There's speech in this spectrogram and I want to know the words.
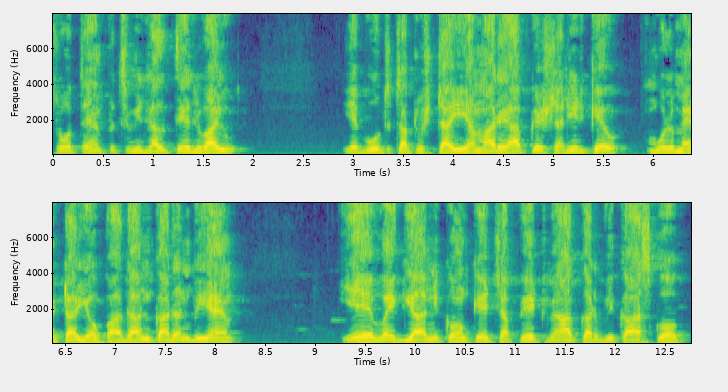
स्रोत हैं, पृथ्वी जल तेज वायु। ये भूत चतुष्टा ही हमारे आपके शरीर के मूल मैटर या उपादान कारण भी हैं। ये वैज्ञानिकों के चपेट में आकर विकास को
